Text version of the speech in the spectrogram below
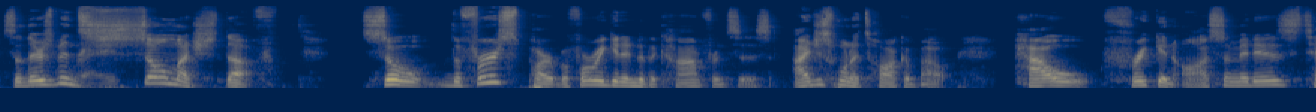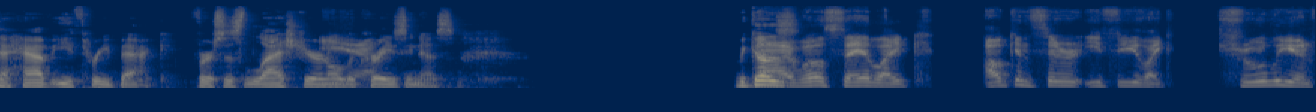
So there's been Right. so much stuff. So the first part, before we get into the conferences, I just want to talk about how freaking awesome it is to have E3 back versus last year and all the craziness. Because I will say, like, I'll consider E3 like truly and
